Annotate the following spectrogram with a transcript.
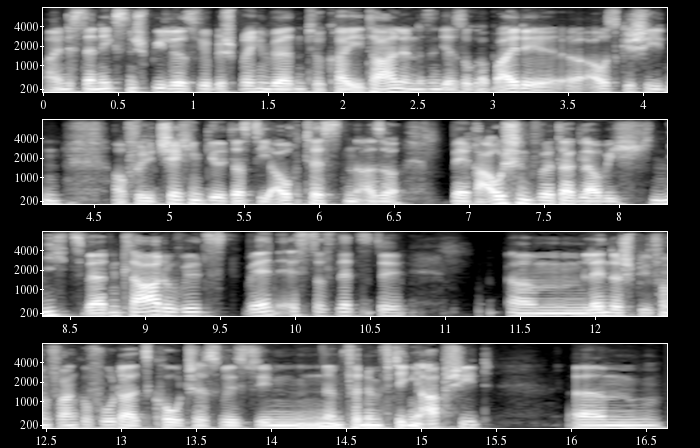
eines der nächsten Spiele, das wir besprechen werden, Türkei, Italien, da sind ja sogar beide äh, ausgeschieden. Auch für die Tschechen gilt, dass die auch testen. Also berauschend wird da, glaube ich, nichts werden. Klar, du willst, wenn es das letzte ähm, Länderspiel von Franco Foda als Coach ist, willst du ihm einen vernünftigen Abschied ähm,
